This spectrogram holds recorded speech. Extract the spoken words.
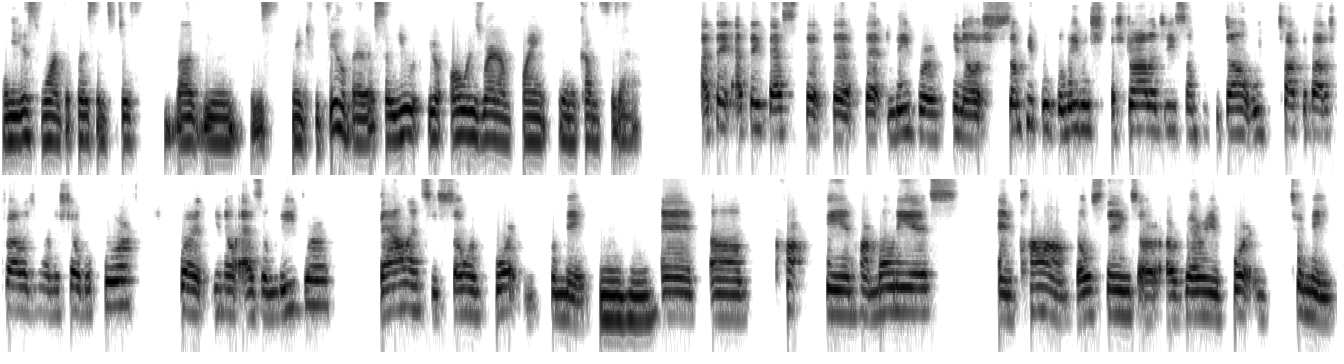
and you just want the person to just love you and just makes you feel better. So you you're always right on point when it comes to that. I think I think that's the, the that Libra. You know, some people believe in astrology, some people don't. We talked about astrology on the show before, but you know, as a Libra, balance is so important for me, Mm-hmm. and um, being harmonious and calm. Those things are, are very important to me.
